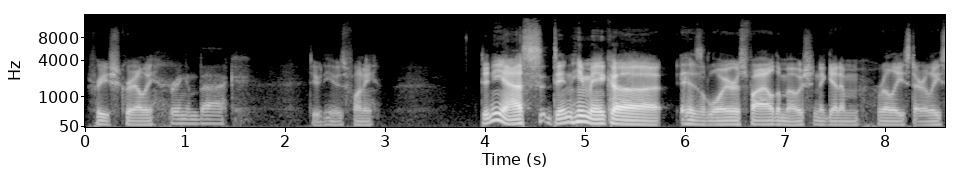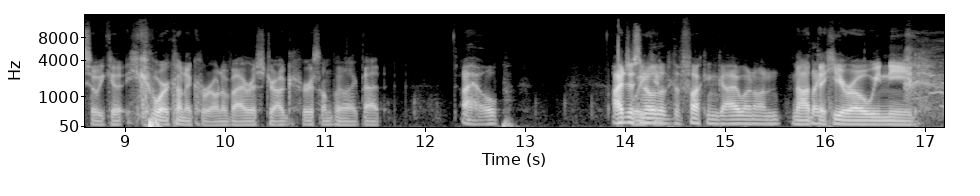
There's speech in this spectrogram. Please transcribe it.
Free Shkreli, bring him back. dude, he was funny. Didn't he ask? Didn't he make a his lawyers filed a motion to get him released early so he could he could work on a coronavirus drug or something like that? I hope. I just We know can- that the fucking guy went on. Not the like, hero we need,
